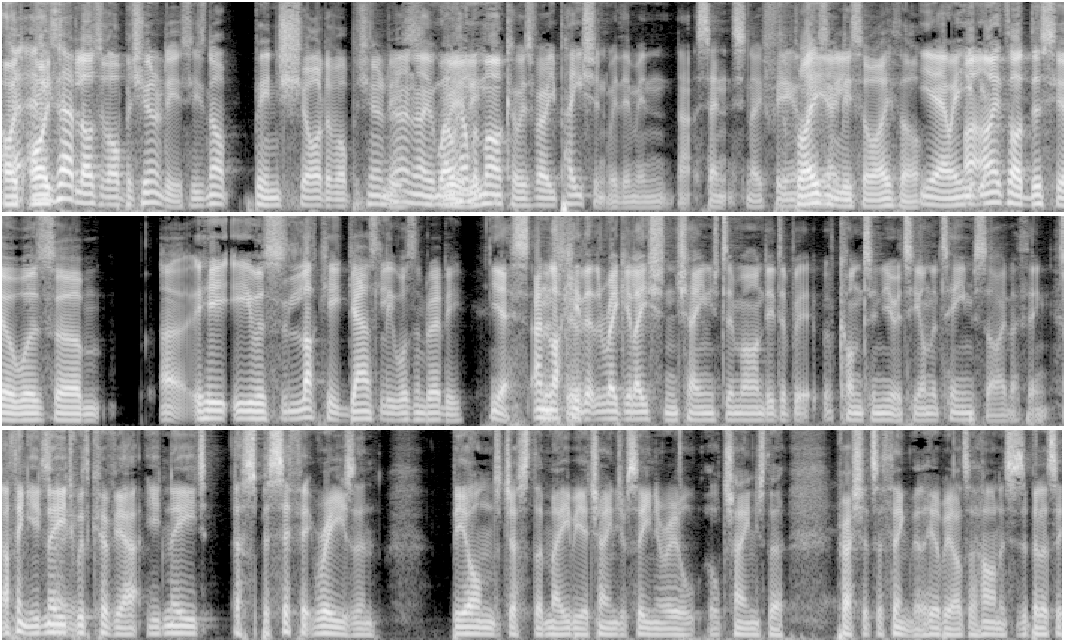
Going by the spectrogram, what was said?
I'd, and he's had lots of opportunities. He's not been short of opportunities. No, no. Well, really. Helmut Marko was very patient with him in that sense. You know, feeling surprisingly like, so. I thought. Yeah, he, I, I, thought this year was um, uh, he he was lucky. Gasly wasn't ready. Yes, and lucky year. that the regulation change demanded a bit of continuity on the team side. I think. I think you'd so, need with Kvyat, you'd need a specific reason beyond just the maybe a change of scenery will, will change the pressure to think that he'll be able to harness his ability.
